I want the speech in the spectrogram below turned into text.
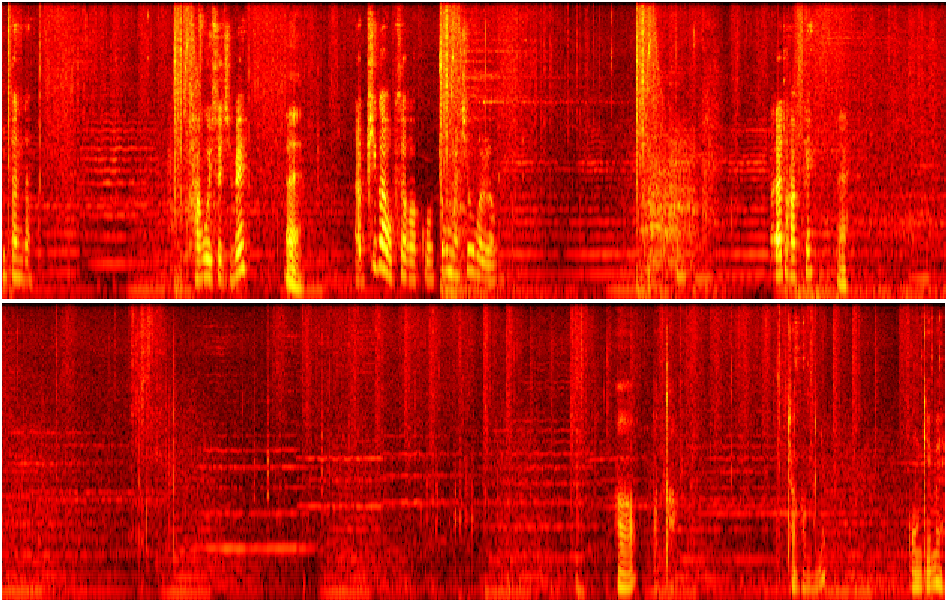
불탄다. 가고 있어, 집에? 예. 아, 피가 없어갖고 조금만 치고 가려고. 나도 갈게. 아, 맞다. 잠깐만요. 온 김에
